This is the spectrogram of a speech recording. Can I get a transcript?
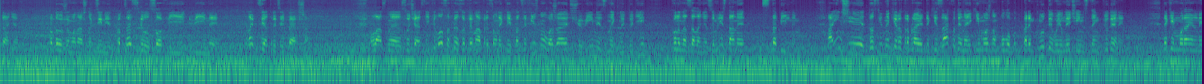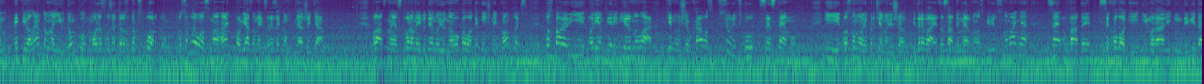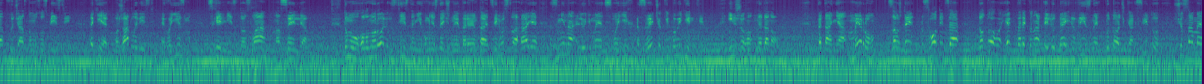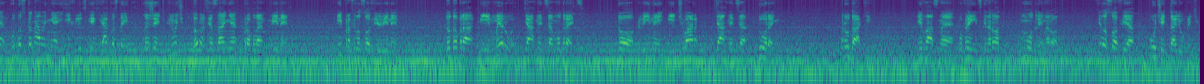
вітання. Продовжуємо наш лекційний процес філософії війни. Лекція 31. Власне, сучасні філософи, зокрема представники пацифізму, вважають, що війни зникнуть тоді, коли населення Землі стане стабільним. А інші дослідники розробляють такі заходи, на які можна було б перемкнути войовничий інстинкт людини. Таким моральним еквівалентом, на їх думку, може служити розвиток спорту, особливо змагань, пов'язаних з ризиком для життя. Власне, створений людиною науково-технічний комплекс позбавив її орієнтирів і рівноваг, кинувши в хаос всю людську систему. І основною причиною, що підриває засади мирного співіснування, це вади психології і моралі індивіда в сучасному суспільстві, такі як пожадливість, егоїзм, схильність до зла, насилля. Тому головну роль в здійсненні гуманістичної переорієнтації людства грає зміна людьми своїх звичок і поведінки. Іншого не дано. Питання миру завжди зводиться до того, як переконати людей в різних куточках світу, що саме в удосконаленні їх людських якостей лежить ключ до розв'язання проблем війни. І про філософію війни. До добра і миру тягнеться мудрець, до війни і чвар тягнеться дурень, рудаки. І, власне, український народ мудрий народ. Філософія учить та любить.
